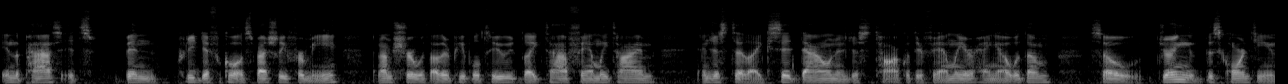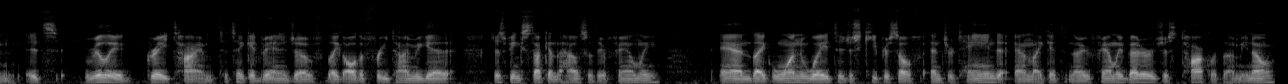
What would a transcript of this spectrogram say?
in the past it's been pretty difficult especially for me and I'm sure with other people too like to have family time and just to like sit down and just talk with your family or hang out with them. So during this quarantine it's really a great time to take advantage of like all the free time you get just being stuck in the house with your family. And like one way to just keep yourself entertained and like get to know your family better is just talk with them you know?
